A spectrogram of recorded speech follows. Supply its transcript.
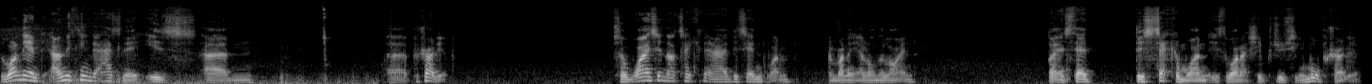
The one at the end, the only thing that has in it is um, uh, petroleum. So why is it not taking it out of this end one and running it along the line? But instead, this second one is the one actually producing more petroleum.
